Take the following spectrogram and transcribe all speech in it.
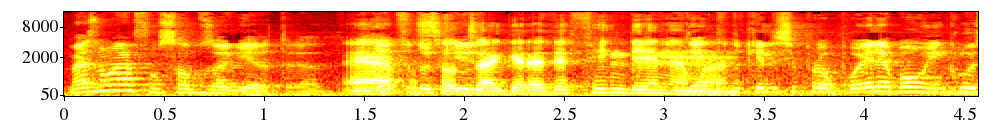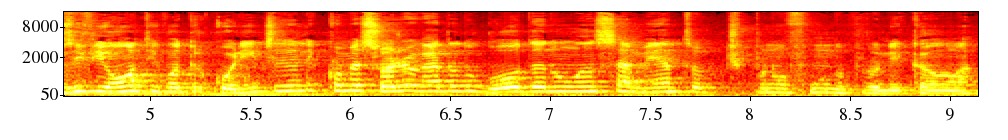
Mas não é a função do zagueiro, tá ligado? É, a Dentro do função do, que- zagueiro é defender, né, Dentro mano? do que ele se propõe, ele é bom. Inclusive ontem contra o Corinthians, ele começou a jogada do gol dando um lançamento, tipo, no fundo pro Nicão lá.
